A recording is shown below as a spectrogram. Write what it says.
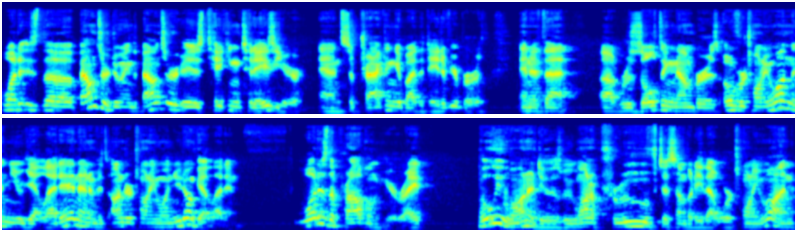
what is the bouncer doing? The bouncer is taking today's year and subtracting it by the date of your birth. And if that uh, resulting number is over 21, then you get let in. And if it's under 21, you don't get let in. What is the problem here, right? What we want to do is we want to prove to somebody that we're 21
